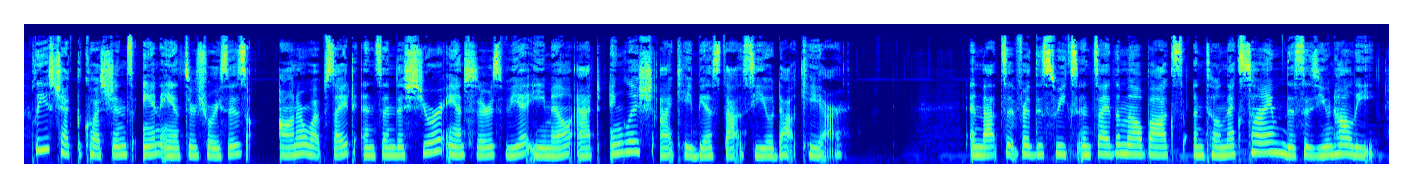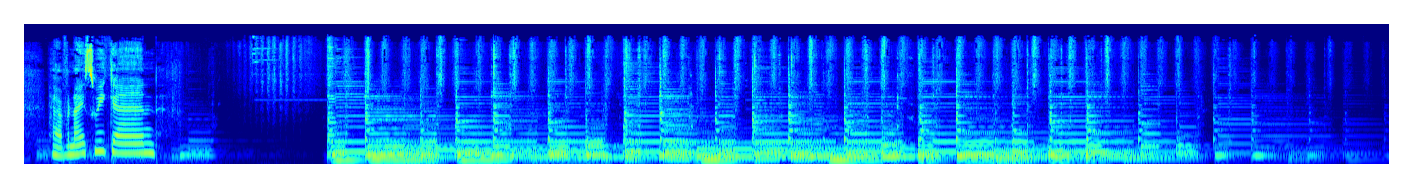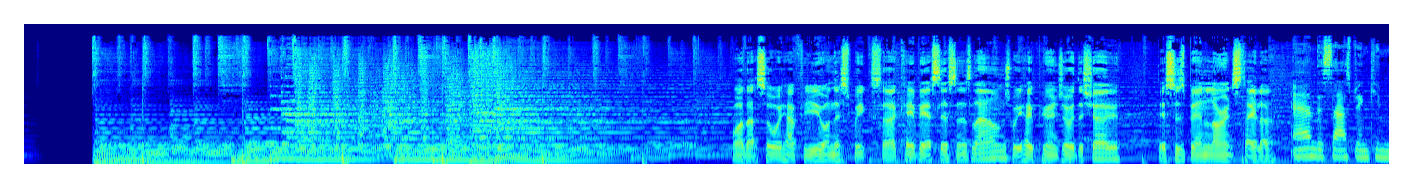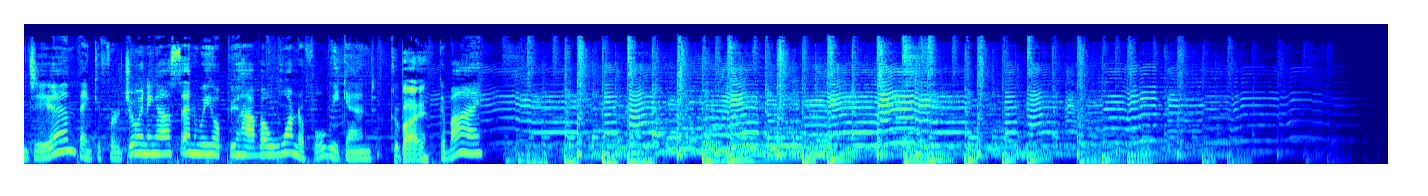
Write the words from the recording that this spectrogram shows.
Please check the questions and answer choices on our website and send us your answers via email at english at kbs.co.kr. And that's it for this week's Inside the Mailbox. Until next time, this is Yoon Lee. Have a nice weekend. Well, that's all we have for you on this week's uh, KBS Listeners Lounge. We hope you enjoyed the show. This has been Lawrence Taylor. And this has been Kim Ji-eun. Thank you for joining us, and we hope you have a wonderful weekend. Goodbye. Goodbye.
